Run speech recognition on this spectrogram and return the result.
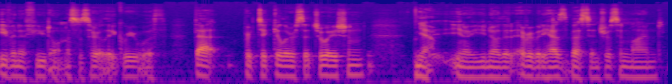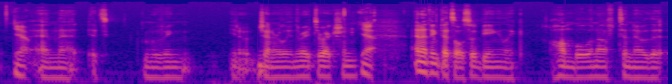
even if you don't necessarily agree with that particular situation, Yeah. you know, you know that everybody has the best interest in mind, Yeah. and that it's moving, you know, generally in the right direction. Yeah. and I think that's also being like humble enough to know that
